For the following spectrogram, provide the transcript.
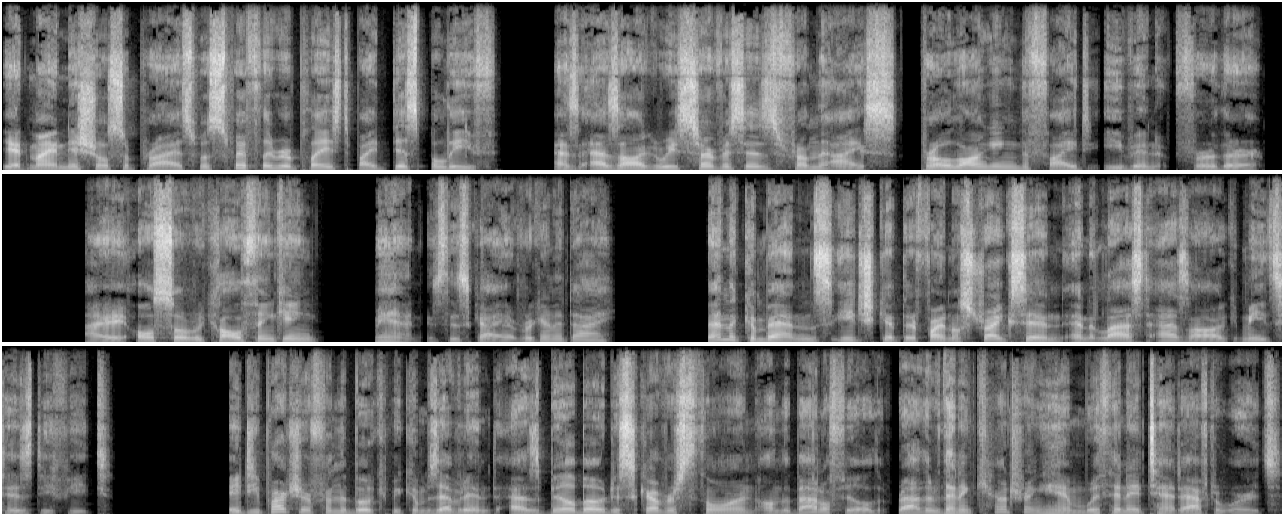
Yet my initial surprise was swiftly replaced by disbelief as Azog resurfaces from the ice, prolonging the fight even further. I also recall thinking, man, is this guy ever going to die? Then the combatants each get their final strikes in, and at last Azog meets his defeat. A departure from the book becomes evident as Bilbo discovers Thorin on the battlefield rather than encountering him within a tent afterwards.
